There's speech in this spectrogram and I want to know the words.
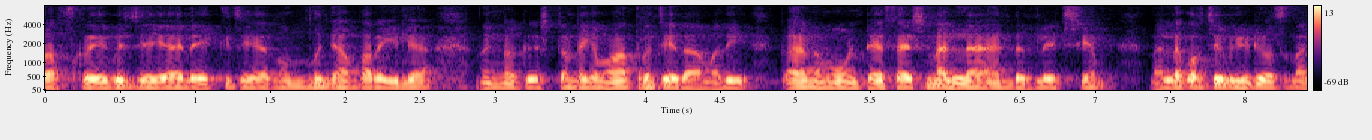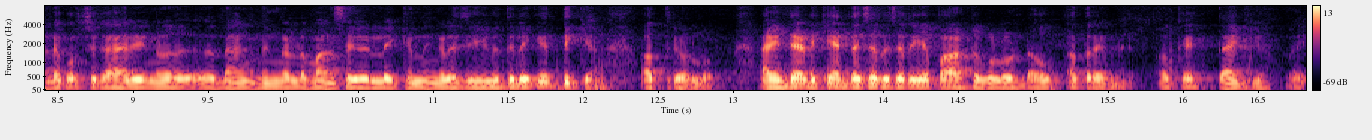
സബ്സ്ക്രൈബ് ചെയ്യുക ലൈക്ക് ചെയ്യുക എന്നൊന്നും ഞാൻ പറയില്ല. നിങ്ങൾക്ക് ഇഷ്ടമുണ്ടെങ്കിൽ മാത്രം ചെയ്താൽ മതി. കാരണം മോണിറ്റൈസേഷൻ അല്ല. എന്റെ ഒരു ലക്ഷ്യം. നല്ല കുറച്ച് വീഡിയോസ് നല്ല കുറച്ച് കാര്യങ്ങൾ നിങ്ങളുടെ മനസ്സുകളിലേക്ക് നിങ്ങളുടെ ജീവിതത്തിലേക്ക് എത്തിക്കാം. അത്രേ ഉള്ളൂ. അതിന്റെ ഇടയ്ക്ക് എന്റെ ചെറിയ ചെറിയ പാട്ടുകളും ഉണ്ടാവും. അത്ര തന്നെ. ഓക്കെ? Thank you. ബൈ.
